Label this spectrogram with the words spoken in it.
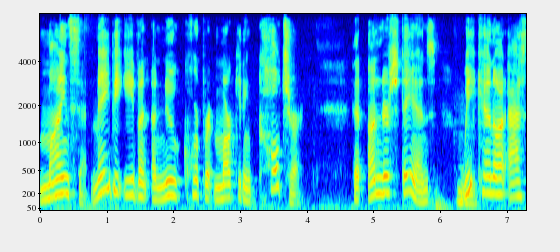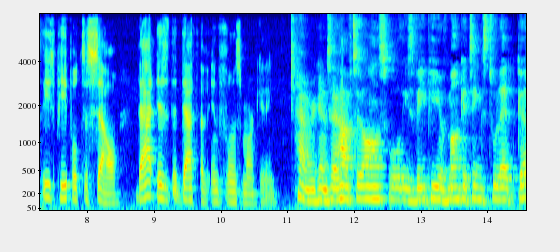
mindset, maybe even a new corporate marketing culture that understands we cannot ask these people to sell. That is the death of influence marketing. How are we're going to have to ask all these VP of marketings to let go,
